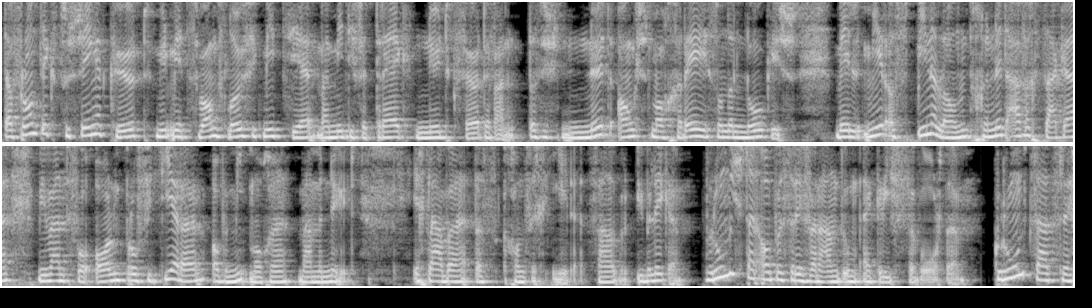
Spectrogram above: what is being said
Da Frontex zu Schengen gehört, müssen wir zwangsläufig mitziehen, wenn wir die Verträge nicht gefördert wollen. Das ist nicht Angstmacherei, sondern logisch. Weil wir als Binnenland können nicht einfach sagen, wir wollen von allem profitieren, aber mitmachen wollen wir nicht. Ich glaube, das kann sich jeder selber überlegen. Warum ist dann aber das Referendum ergriffen worden? Grundsätzlich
